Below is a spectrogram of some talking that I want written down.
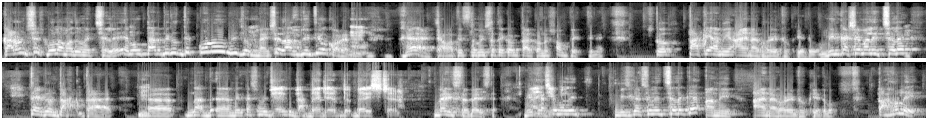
কারণ সে গোলাম আদমের ছেলে এবং তার বিরুদ্ধে কোনো অভিযোগ নাই সে রাজনীতিও করে না। হ্যাঁ জামাত ইসলামের সাথে কোন- তার কোনো সম্পৃক্তি নেই। তো তাকে আমি আয়না ঘরে ঢুকিয়ে দেবো। মীর কাসেম আলীর ছেলে একজন ডাক্তার। না মীর ছেলে barrister. Barrister. Barrister Mir. Kasem Ali- Mir Kasem আলীর ছেলেকে আমি আয়না ঘরে ঢুকিয়ে দেবো। তাহলে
